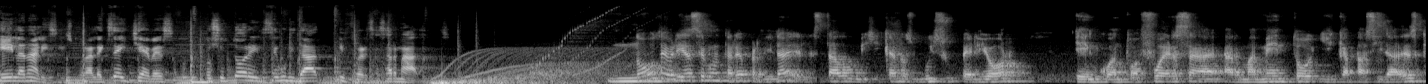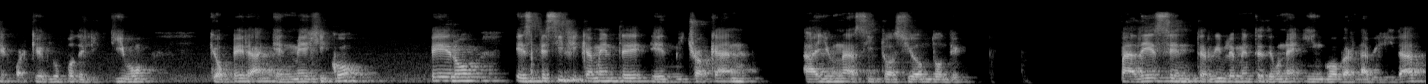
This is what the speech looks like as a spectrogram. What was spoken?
El análisis por Alexei Chévez, consultor en seguridad y Fuerzas Armadas no debería ser una tarea perdida. El Estado mexicano es muy superior en cuanto a fuerza, armamento y capacidades que cualquier grupo delictivo que opera en México, pero específicamente en Michoacán hay una situación donde padecen terriblemente de una ingobernabilidad.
